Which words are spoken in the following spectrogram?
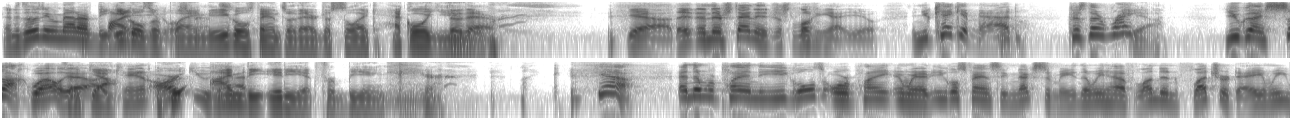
and it doesn't even matter if the By Eagles are Eagles playing. The. Eagles fans are there just to like heckle you. They're there. yeah, they, and they're standing there just looking at you. And you can't get mad because they're right. yeah, You guys suck. Well, It's yeah, like, I can't argue that. I'm the idiot for being here. like, Yeah. And then we're playing the Eagles, or we're playing, and we have Eagles fans sitting next to me. Then we have London Fletcher Day, and we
